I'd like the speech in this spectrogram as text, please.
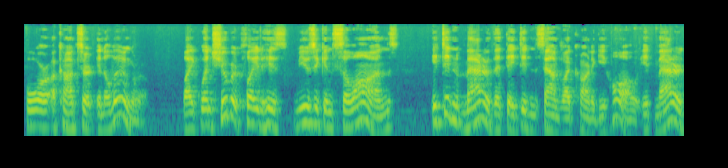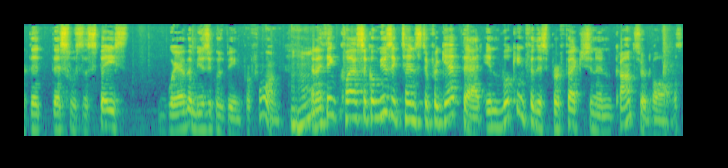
for a concert in a living room. Like when Schubert played his music in salons, it didn't matter that they didn't sound like Carnegie Hall. It mattered that this was the space where the music was being performed. Mm-hmm. And I think classical music tends to forget that in looking for this perfection in concert halls.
